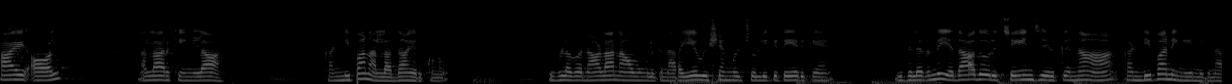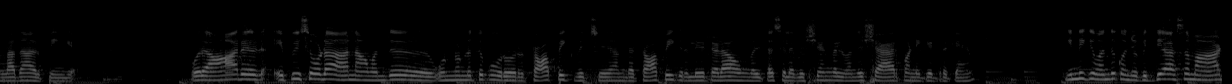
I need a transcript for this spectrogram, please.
ஹாய் ஆல் நல்லா இருக்கீங்களா? கண்டிப்பாக நல்லா தான் இருக்கணும். இவ்வளவு நாளாக நான் உங்களுக்கு நிறைய விஷயங்கள் சொல்லிக்கிட்டே இருக்கேன். இதிலிருந்து ஏதாவது ஒரு சேஞ்ச் இருக்குன்னா கண்டிப்பாக நீங்கள் இன்றைக்கி நல்லா தான் இருப்பீங்க. ஒரு ஆறு எபிசோடாக நான் வந்து ஒன்று ஒன்றுத்துக்கும் ஒரு ஒரு டாபிக் வச்சு அந்த டாபிக் ரிலேட்டடாக உங்கள்கிட்ட சில விஷயங்கள் வந்து ஷேர் பண்ணிக்கிட்டு இருக்கேன். இன்றைக்கி வந்து கொஞ்சம் வித்தியாசமாக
